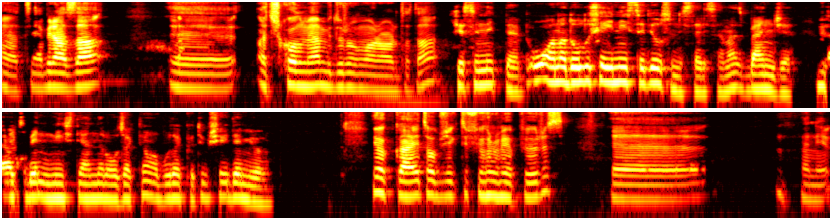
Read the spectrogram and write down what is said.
Evet ya biraz daha e, açık olmayan bir durum var orada da. Kesinlikle. O Anadolu şeyini hissediyorsun ister istemez bence. Belki beni linçleyenler olacaktır ama burada kötü bir şey demiyorum. Yok gayet objektif yorum yapıyoruz. Ee, hani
